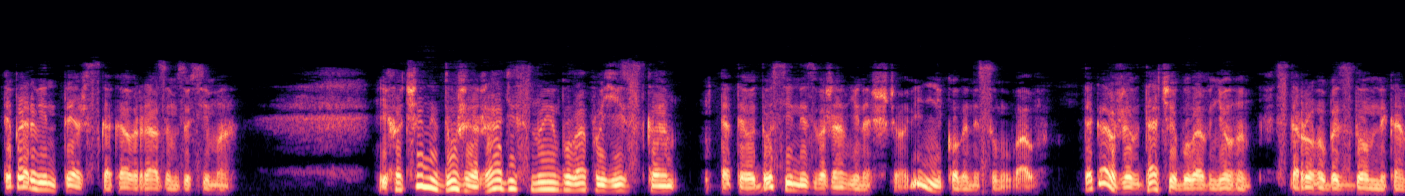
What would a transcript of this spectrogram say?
Тепер він теж скакав разом з усіма. І хоча не дуже радісною була поїздка, та Теодосій не зважав ні на що, він ніколи не сумував. Така вже вдача була в нього, старого бездомника,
